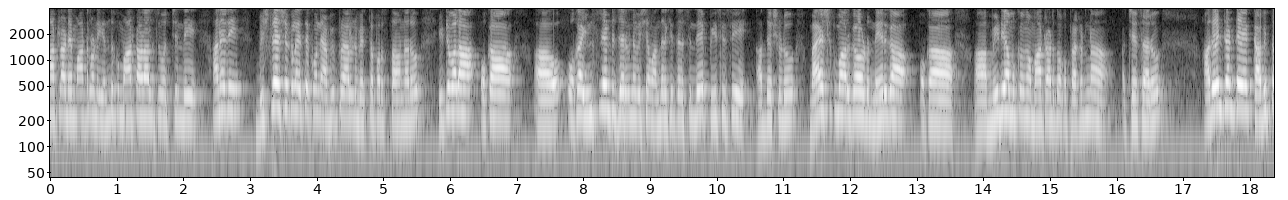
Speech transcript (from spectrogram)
మాట్లాడే మాటలను ఎందుకు మాట్లాడాల్సి వచ్చింది అనేది విశ్లేషకులు అయితే కొన్ని అభిప్రాయాలను వ్యక్తపరుస్తూ ఉన్నారు. ఇటీవల ఒక ఒక ఇన్సిడెంట్ జరిగిన విషయం అందరికీ తెలిసిందే. పిసిసి అధ్యక్షుడు మహేష్ కుమార్ గౌడ్ నేరుగా ఒక మీడియా ముఖంగా మాట్లాడుతూ ఒక ప్రకటన చేశారు. అదేంటంటే కవిత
